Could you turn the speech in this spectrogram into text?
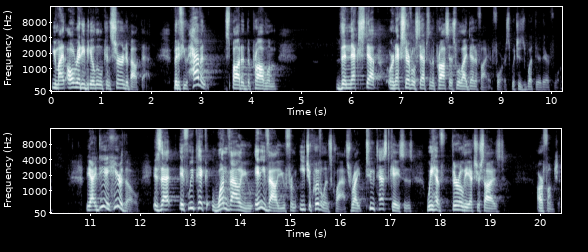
you might already be a little concerned about that. But if you haven't spotted the problem, the next step or next several steps in the process will identify it for us, which is what they're there for. The idea here, though, is that if we pick one value, any value from each equivalence class, right, two test cases, we have thoroughly exercised our function.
